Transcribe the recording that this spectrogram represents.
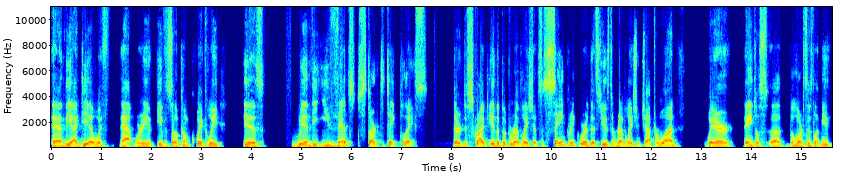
And the idea with that, where you, even so come quickly, is when the events start to take place. They're described in the book of Revelation. It's the same Greek word that's used in Revelation chapter one, where the angels, uh, the Lord says, Let me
